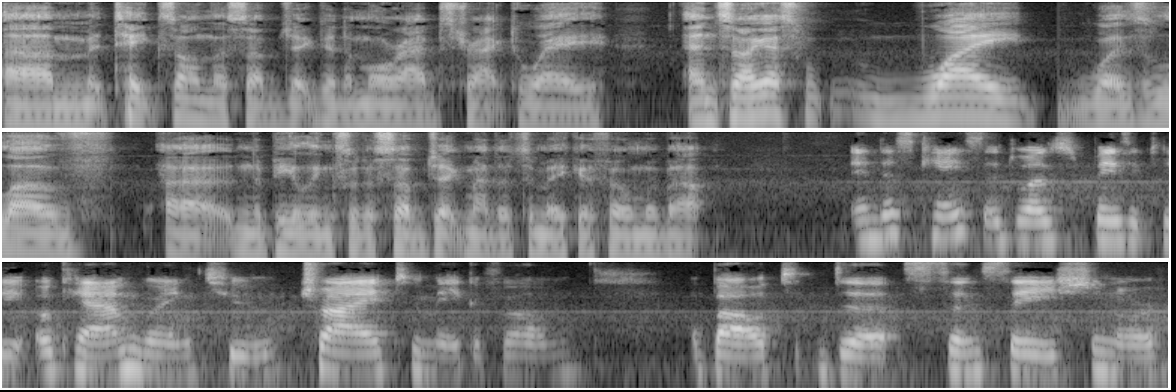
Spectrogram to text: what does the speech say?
um, it takes on the subject in a more abstract way. And so, I guess why was love uh, an appealing sort of subject matter to make a film about? in this case, it was basically okay, I'm going to try to make a film about the sensation or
